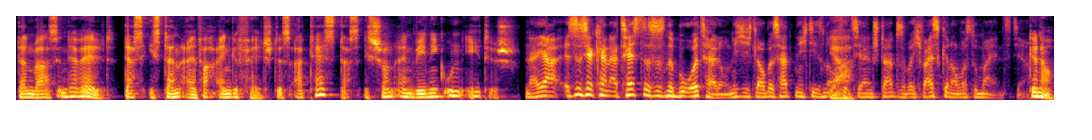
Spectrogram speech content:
dann war es in der Welt. Das ist dann einfach ein gefälschtes Attest. Das ist schon ein wenig unethisch. Naja, es ist ja kein Attest, es ist eine Beurteilung, nicht? Ich glaube, es hat nicht diesen ja. offiziellen Status, aber ich weiß genau, was du meinst, ja. Genau.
